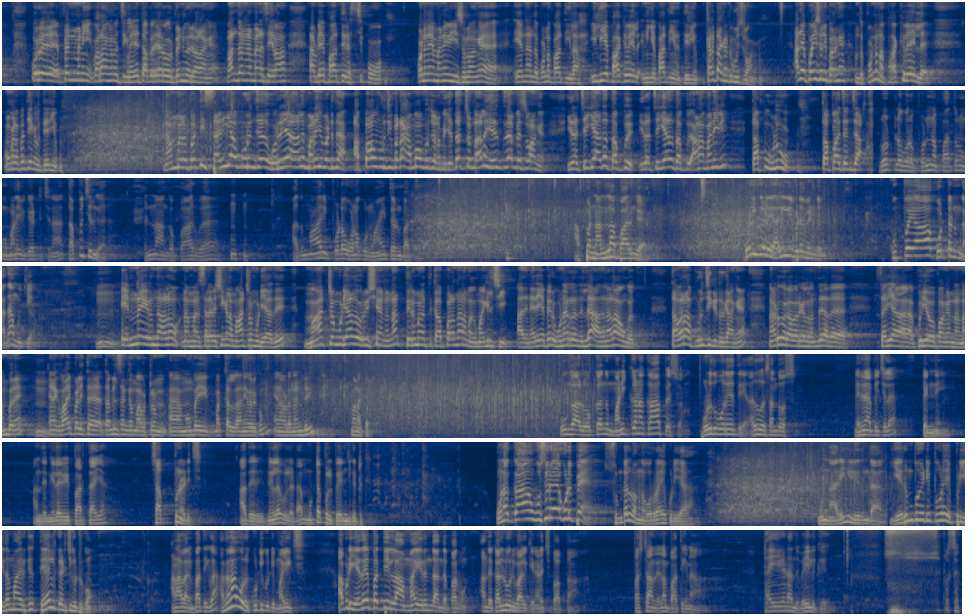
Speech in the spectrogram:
ஒரு பெண்மணி வராங்கன்னு வச்சுங்களேன் ஏத்தாப்புல வேற ஒரு பெண்மணி வராங்க வந்தோடனே நம்ம என்ன செய்கிறோம் அப்படியே பார்த்து ரசித்து போவோம். உடனே மனைவி சொல்லுவாங்க என்ன அந்த பொண்ணை பார்த்தீங்களா? இல்லையே பார்க்கவே இல்லை. நீங்கள் பார்த்தீங்க எனக்கு தெரியும். கரெக்டாக கண்டுபிடிச்சிருவாங்க. அதே போய் சொல்லி பாருங்கள் அந்த பொண்ணை நான் பார்க்கவே இல்லை. உங்களை பற்றி எங்களுக்கு தெரியும். நம்மளை பத்தி சரியா புரிஞ்ச ஒரே ஆளு மனைவி மட்டும்தான். அப்பாவும் புரிஞ்சுக்க மாட்டாங்க அம்மாவும் புரிஞ்சு நம்ம எதை சொன்னாலும் எதிர்த்து தான் பேசுவாங்க? இதை செய்யாத தப்பு இதை செய்யாத தப்பு. ஆனா மனைவி தப்பு உழுவும் தப்பா செஞ்சா. ரோட்டில் ஒரு பொண்ணை பார்த்தோன்னு உங்கள் மனைவி கேட்டுச்சுன்னா தப்பிச்சிருங்க. என்ன அங்கே பார்வை? அது மாதிரி புட உனக்கு ஒன்று வாங்கி தரேன்னு பார்த்தேன். அப்போ நல்லா பாருங்க. பொய்களை அள்ளி விட வேண்டும். குப்பையா கொட்டணுங்க அதான் முக்கியம். என்ன இருந்தாலும் நம்ம சில விஷயங்களை மாற்ற முடியாது. மாற்ற முடியாத ஒரு விஷயம் என்னன்னா திருமணத்துக்கு அப்புறம் தான் நமக்கு மகிழ்ச்சி. அது நிறைய பேர் உணர்றது இல்ல அதனால அவங்க தவறா புரிஞ்சுக்கிட்டு இருக்காங்க. நடுவர் அவர்கள் வந்து அதை சரியா புரிய வைப்பாங்கன்னு நான் நம்புறேன். எனக்கு வாய்ப்பளித்த தமிழ் சங்கம் மற்றும் மும்பை மக்கள் அனைவருக்கும் என்னோட நன்றி. வணக்கம். பூங்கால் உட்காந்து மணிக்கணக்காக பேசுவேன் பொழுது போகிறதே தெரியாது. அது ஒரு சந்தோஷம். மெரினா பீச்சில் பெண்ணே அந்த நிலவை பார்த்தாயா? சப்புன்னு அடிச்சு. அது நிலவு இல்லைடா முட்டைப்புல் பெரிஞ்சுக்கிட்டு இருக்கு. உனக்கா உசுரே கொடுப்பேன். சுண்டல் வாங்கின ஒரு ரூபாய் குடியா? உன் அருகில் இருந்தால் எறும்பு கடிப்பு கூட எப்படி இதமாக இருக்குது தேல் கடிச்சுக்கிட்டு இருக்கோம். ஆனால் அவன் பார்த்தீங்களா அதெல்லாம் ஒரு குட்டி குட்டி மகிழ்ச்சி. அப்படி எதை பற்றி இல்லாமல் இருந்த அந்த பருவம். அந்த கல்லூரி வாழ்க்கையை நினச்சி பார்ப்பேன் பஸ் ஸ்டாண்ட்லாம் பார்த்தீங்கன்னா டயர்டாக அந்த வெயிலுக்கு பஸ்ஸை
